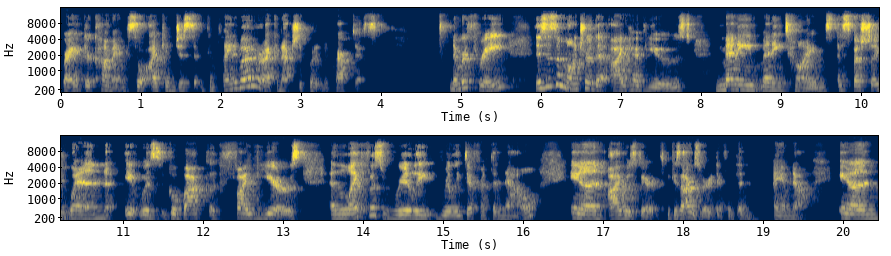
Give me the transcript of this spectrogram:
right? They're coming. So I can just sit and complain about it or I can actually put it into practice. Number three, this is a mantra that I have used many, many times, especially when it was go back like five years and life was really, really different than now. And I was very, because I was very different than I am now. And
